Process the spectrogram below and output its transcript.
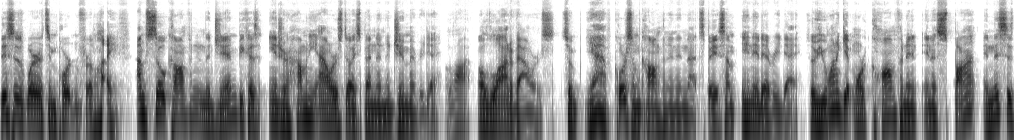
this is where it's important for life. I'm so confident in the gym because Andrew, how many hours do I spend in a gym every day? A lot. A lot of hours. So yeah, of course I'm confident in that space. I'm in it every day. So if you want to get more confident in a spot, and this is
